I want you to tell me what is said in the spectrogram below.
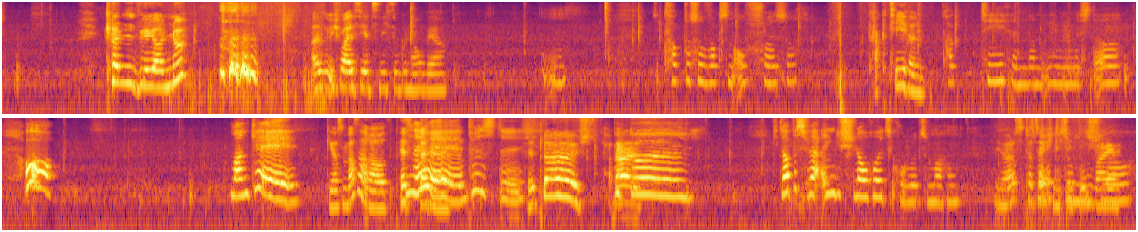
Können wir ja, ne? also ich weiß jetzt nicht so genau, wer. Die Kaktusse wachsen auf Scheiße. Kakteen. Kakteen dann eben ist da. Oh! Monkey! Geh aus dem Wasser raus. Piss Nee, piss dich. Piss dich. Bitte. Ich glaube, es wäre eigentlich schlau, Holzkohle zu machen. Ja, das ist Das tatsächlich nicht so dumm, weil schlau.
